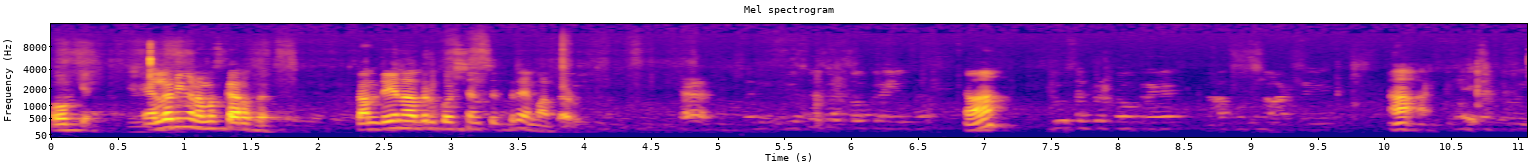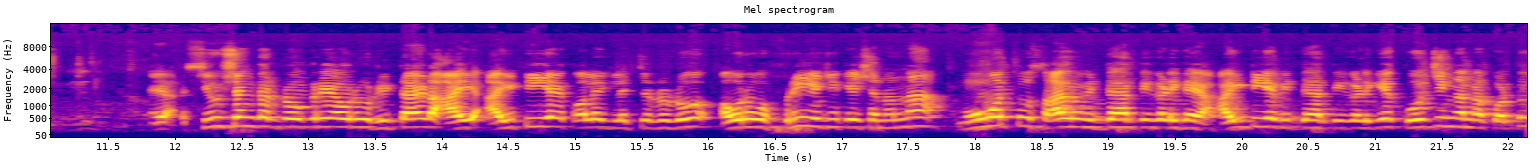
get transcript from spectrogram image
ಓಕೆ ಎಲ್ಲರಿಗೂ ನಮಸ್ಕಾರ ಸರ್ ತಮ್ದೇನಾದ್ರೂ ಕ್ವಶನ್ಸ್ ಇದ್ರೆ ಮಾತಾಡು ಹಾ? ಶಿವಶಂಕರ್ ಟೋಕ್ರೆ ಅವರು retired I I T I college lecturer ಅವರು ಫ್ರೀ ಎಜುಕೇಶನ್ ಅನ್ನ ಮೂವತ್ತು ಸಾವಿರ ವಿದ್ಯಾರ್ಥಿಗಳಿಗೆ ಐ ಟಿ ಐ ವಿದ್ಯಾರ್ಥಿಗಳಿಗೆ ಕೋಚಿಂಗ್ ಅನ್ನ ಕೊಟ್ಟು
